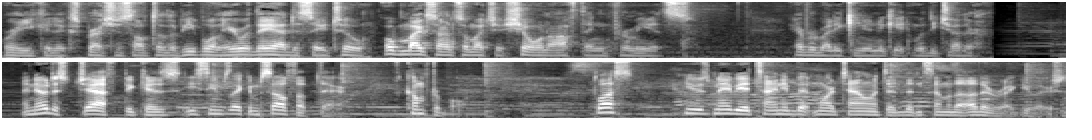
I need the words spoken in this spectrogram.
where you could express yourself to other people and hear what they had to say too. Open mics aren't so much a showing off thing for me, it's everybody communicating with each other. I noticed Jeff because he seems like himself up there, comfortable. Plus, he was maybe a tiny bit more talented than some of the other regulars.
